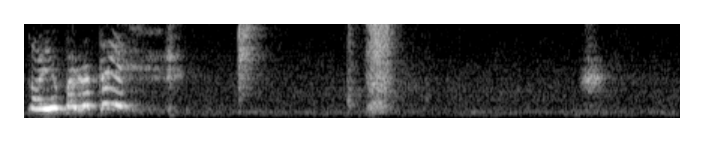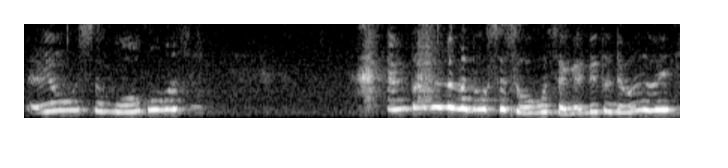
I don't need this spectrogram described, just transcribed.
Kaya pala to eh. Ayaw ko sumuko kasi. Ay, paano naman ako susuko sa ganito, di ba? Ay,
